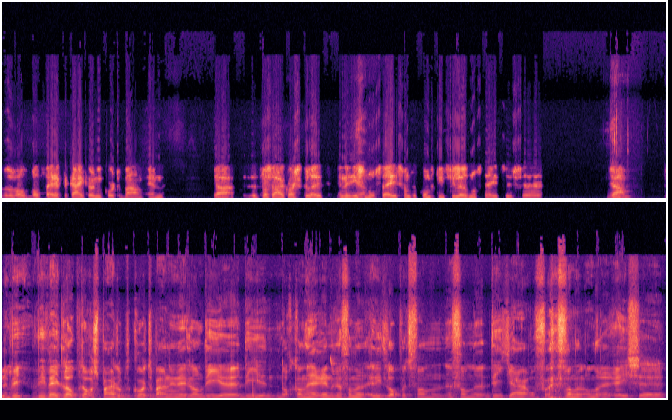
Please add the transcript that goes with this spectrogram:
wat, wat verder te kijken in die korte baan. En ja, het was eigenlijk hartstikke leuk. En dat is ja. nog steeds, want de competitie loopt nog steeds. Dus uh, ja. ja. En wie, wie weet lopen nog eens paarden op de korte baan in Nederland die, uh, die je nog kan herinneren van een Elite Loppert van, van dit jaar of van een andere race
